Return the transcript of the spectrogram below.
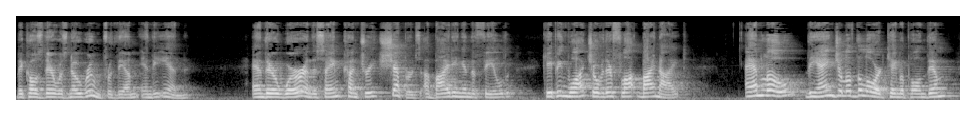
because there was no room for them in the inn. And there were in the same country shepherds abiding in the field keeping watch over their flock by night. And lo, the angel of the Lord came upon them,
